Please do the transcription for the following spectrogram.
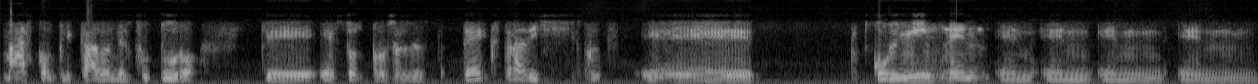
más complicado en el futuro que estos procesos de extradición eh, culminen en, en, en, en,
